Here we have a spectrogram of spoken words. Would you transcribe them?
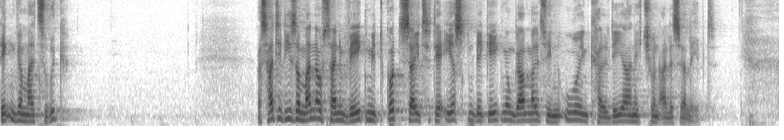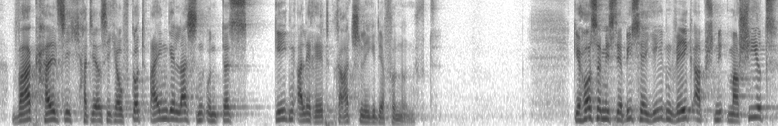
Denken wir mal zurück. Was hatte dieser Mann auf seinem Weg mit Gott seit der ersten Begegnung damals in Ur in Chaldea nicht schon alles erlebt? Waghalsig hatte er sich auf Gott eingelassen und das gegen alle Ratschläge der Vernunft. Gehorsam ist er bisher jeden Wegabschnitt marschiert,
